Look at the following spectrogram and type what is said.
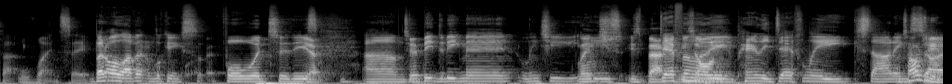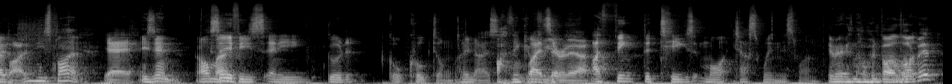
but we'll wait and see. But I love it. I'm looking forward to this. Yep. Um, the big, the big man, Lynchy, Lynch is is back. He's Definitely, on. apparently, definitely starting. I told so you he'd play. He's playing. yeah, He's in. Old see mate. if he's any good or cooked or who knows. I think he'll Wait and figure it out. I think the Tigs might just win this one. You reckon they'll win by a little bit?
